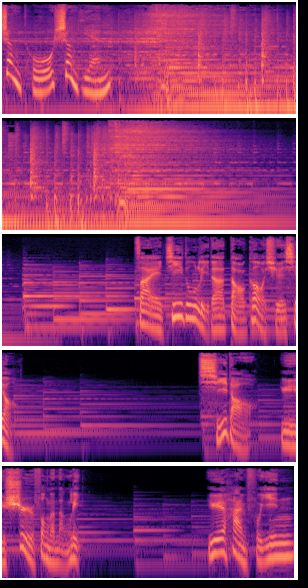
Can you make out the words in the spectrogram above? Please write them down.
圣徒圣言，在基督里的祷告学校，祈祷与侍奉的能力。约翰福音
